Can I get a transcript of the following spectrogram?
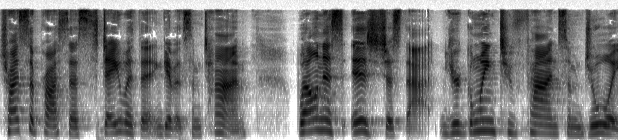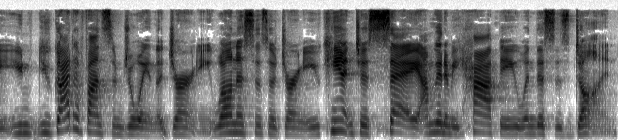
trust the process, stay with it, and give it some time. Wellness is just that. You're going to find some joy. You you got to find some joy in the journey. Wellness is a journey. You can't just say I'm going to be happy when this is done.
